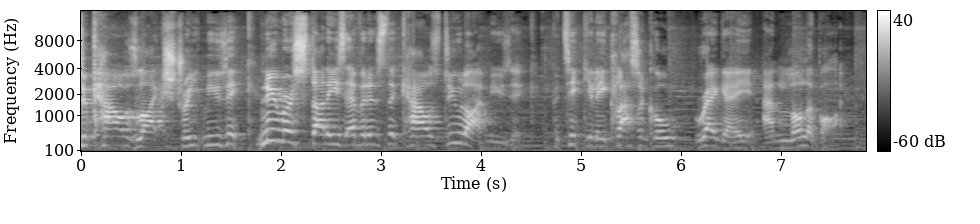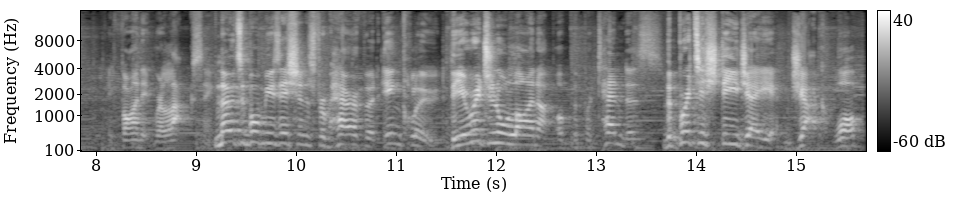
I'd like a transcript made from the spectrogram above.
Do cows like street music? Numerous studies evidence that cows do like music, particularly classical, reggae, and lullaby They find it relaxing. Notable musicians from Hereford include the original lineup of The Pretenders, the British DJ Jack Wobb,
